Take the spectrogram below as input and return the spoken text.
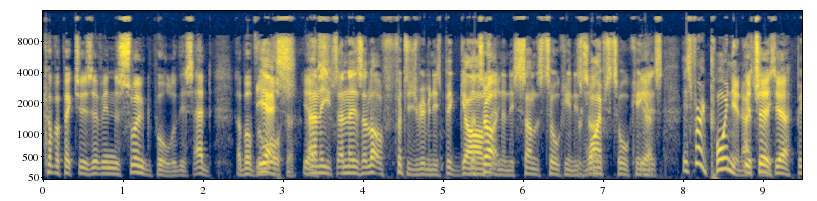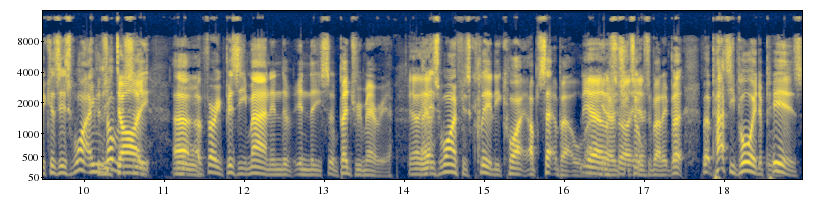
cover pictures of him in the swimming pool with his head above the yes, water. Yes, and he's and there's a lot of footage of him in his big garden, right. and his son's talking, and his That's right. wife's talking. Yeah. and It's it's very poignant, actually. is, yeah. because his wife he was he obviously. died. Uh, A very busy man in the in the sort of bedroom area, Yeah, and yeah. his wife is clearly quite upset about all that. Yeah, you know, she right, talks yeah. about it. But but Pattie Boyd appears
